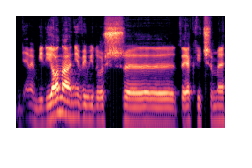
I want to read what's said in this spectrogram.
nie wiem, miliona, nie wiem iluż, y, to jak liczymy,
